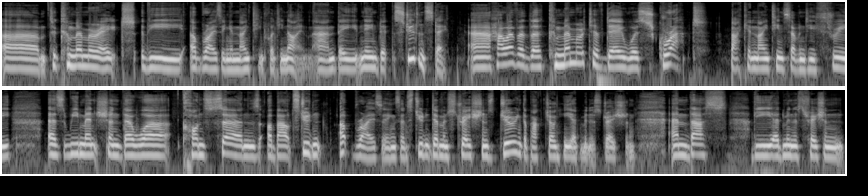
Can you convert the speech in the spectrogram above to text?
um, to commemorate the uprising in 1929, and they named it Students' Day. Uh, however, the commemorative day was scrapped back in 1973. As we mentioned, there were concerns about student uprisings and student demonstrations during the Park Chung-hee administration. And thus, the administration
